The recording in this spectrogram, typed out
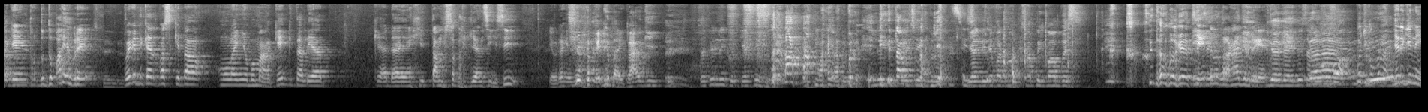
bagian yang tertutup aja, Bre. Pokoknya ketika pas kita mulai nyoba make, kita lihat kayak ada yang hitam sebagian sisi. Ya udah kita pede balik lagi. Tapi lu ikut casting Mana, Bre? lu ikut sih. yang di depan samping mabes Kita pakai Iya itu lu kurang aja, Bre. Gak, gak, itu sama Gua, gua juga pernah. Jadi gini,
